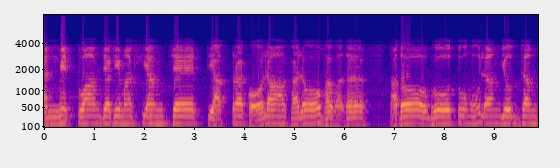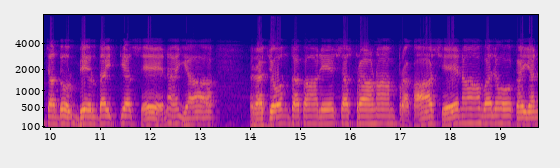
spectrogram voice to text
अन्मित्वां जहिमह्यं चेत्यत्र कोलाहलोऽभवद ततो भूतुमूलं युद्धं चतुर्भिर्दैत्यसेनया। रजोऽन्धकारे शस्त्राणां प्रकाशेनावलोकयन्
